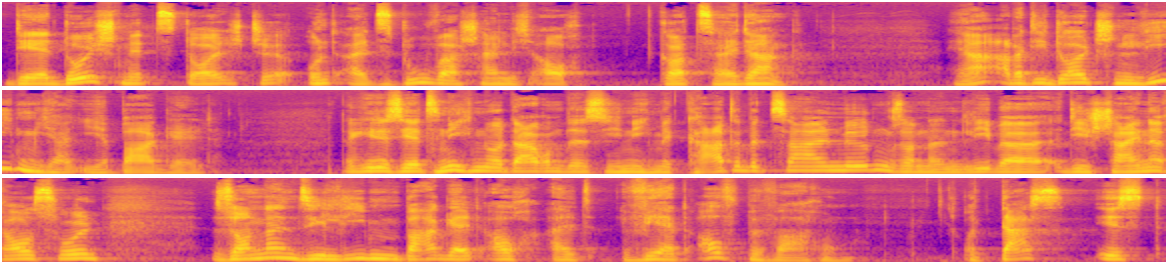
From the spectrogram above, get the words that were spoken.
der Durchschnittsdeutsche und als du wahrscheinlich auch. Gott sei Dank. Ja, aber die Deutschen lieben ja ihr Bargeld. Da geht es jetzt nicht nur darum, dass sie nicht mit Karte bezahlen mögen, sondern lieber die Scheine rausholen, sondern sie lieben Bargeld auch als Wertaufbewahrung. Und das ist,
